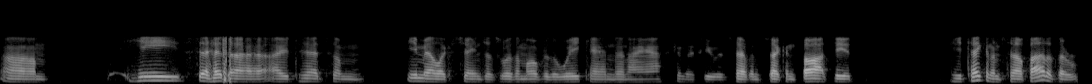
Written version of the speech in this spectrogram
Um, he said uh, I had some email exchanges with him over the weekend, and I asked him if he was having second thoughts. He had he'd taken himself out of the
